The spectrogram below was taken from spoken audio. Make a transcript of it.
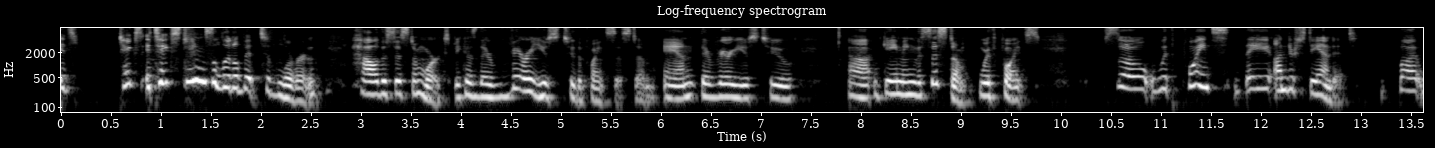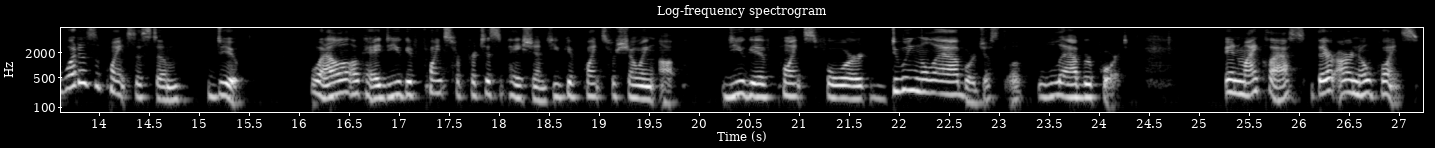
It's takes it takes students a little bit to learn how the system works because they're very used to the point system and they're very used to uh, gaming the system with points. So with points, they understand it. But what does the point system do? Well, okay, do you give points for participation? Do you give points for showing up? Do you give points for doing the lab or just a lab report? In my class, there are no points.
